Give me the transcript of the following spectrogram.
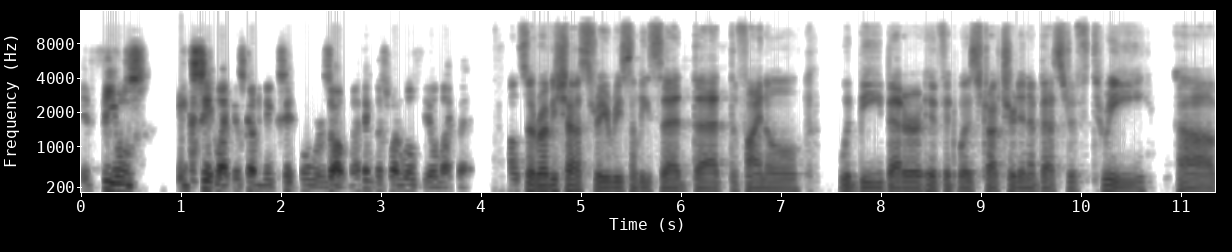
it feels accept like it's got an acceptable result. And I think this one will feel like that. Also, Ravi Shastri recently said that the final would be better if it was structured in a best of three uh,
